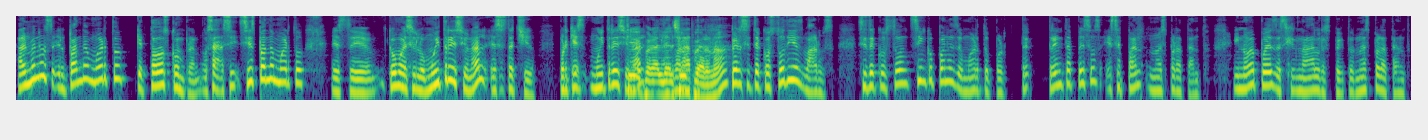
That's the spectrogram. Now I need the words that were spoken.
al menos el pan de muerto que todos compran, o sea, si, si es pan de muerto, este, ¿cómo decirlo? Muy tradicional, ese está chido, porque es muy tradicional. Sí, pero el del súper, ¿no? Pero si te costó 10 baros, si te costó 5 panes de muerto por 30 pesos, ese pan no es para tanto. Y no me puedes decir nada al respecto, no es para tanto.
